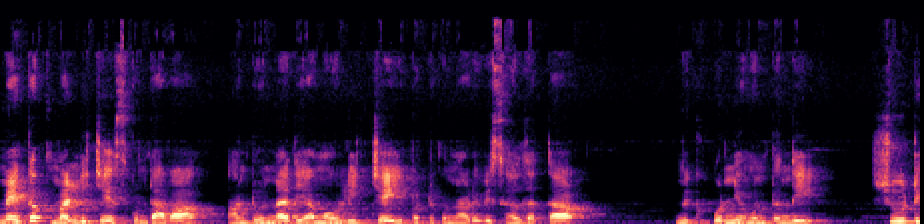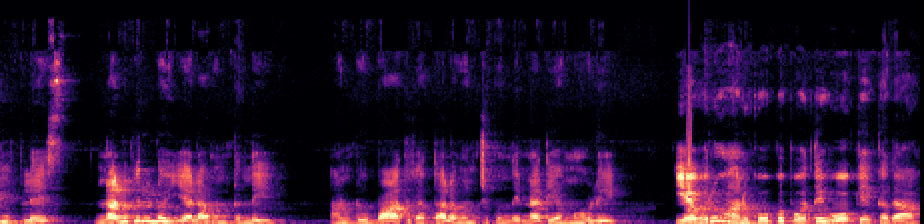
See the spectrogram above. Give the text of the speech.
మేకప్ మళ్ళీ చేసుకుంటావా? అంటూ నదియా మౌలి చేయి పట్టుకున్నాడు విశాల్ దత్త. మీకు పుణ్యం ఉంటుంది. షూటింగ్ ప్లేస్ నలుగురిలో ఎలా ఉంటుంది? అంటూ బాధగా తల వంచుకుంది నదియా మౌలి ఎవరూ అనుకోకపోతే ఓకే కదా?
